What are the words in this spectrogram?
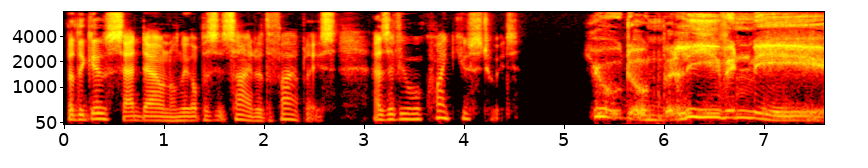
But the ghost sat down on the opposite side of the fireplace, as if he were quite used to it. You don't believe in me,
